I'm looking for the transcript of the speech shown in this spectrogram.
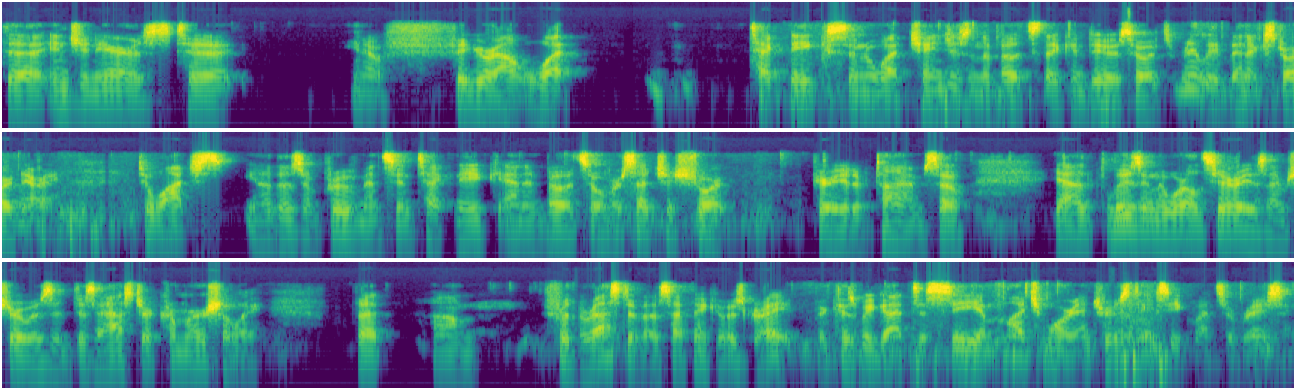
the engineers to, you know, figure out what techniques and what changes in the boats they can do. So it's really been extraordinary to watch, you know, those improvements in technique and in boats over such a short period of time. So yeah, losing the World Series, I'm sure was a disaster commercially, but um, for the rest of us, I think it was great because we got to see a much more interesting sequence of racing.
